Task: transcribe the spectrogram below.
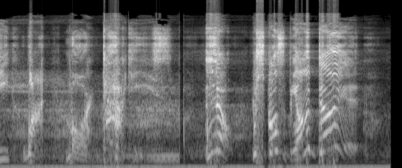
We want more cockies. No, you're supposed to be on the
